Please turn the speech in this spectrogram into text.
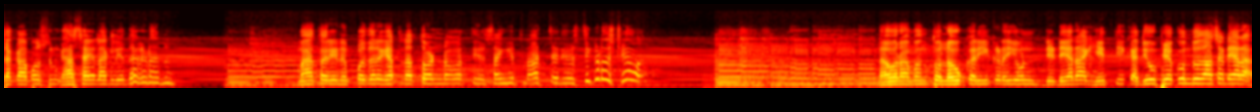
चकापासून घासायला लागले दगडानं. म्हातारीनं पदर घेतला तोंडावरती सांगितलं आजच्या दिवस तिकडच ठेवा. नवरा म्हणतो लवकर इकडे येऊन डेरा घेती का? देऊ फेकून दुधाचा डेरा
